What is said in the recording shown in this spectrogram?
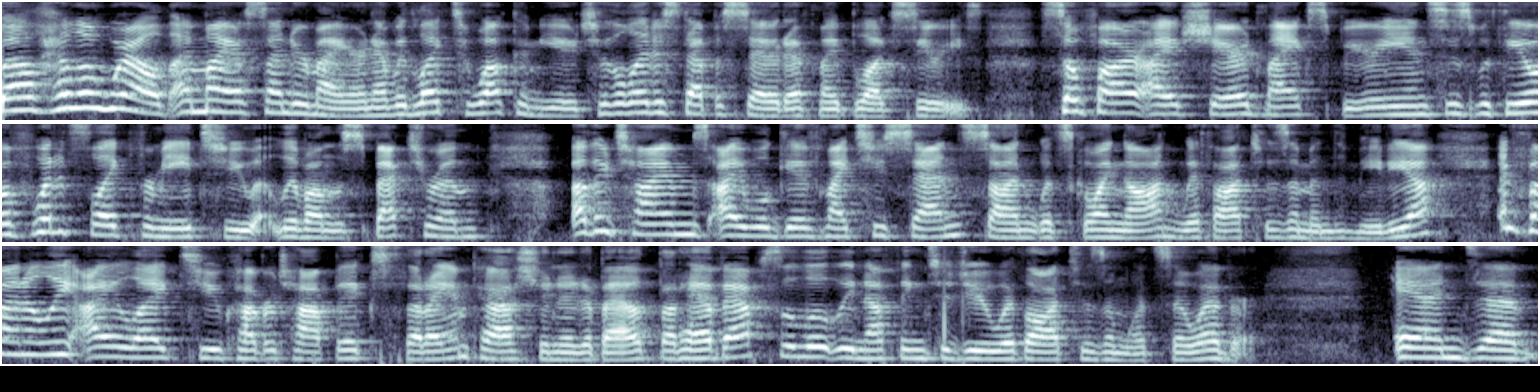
Well, hello world, I'm Miyah Sundermeyer, and I would like to welcome you to the latest episode of my blog series. So far, I have shared my experiences with you of what it's like for me to live on the spectrum. Other times, I will give my two cents on what's going on with autism in the media. And finally, I like to cover topics that I am passionate about that have absolutely nothing to do with autism whatsoever. And um,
